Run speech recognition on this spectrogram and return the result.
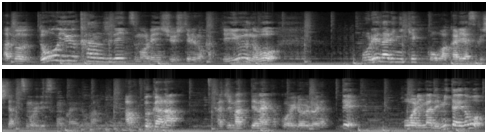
あとどういう感じでいつも練習してるのかっていうのを俺なりに結構分かりやすくしたつもりです今回の動画アップから始まってなんかこういろいろやって終わりまでみたいのを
